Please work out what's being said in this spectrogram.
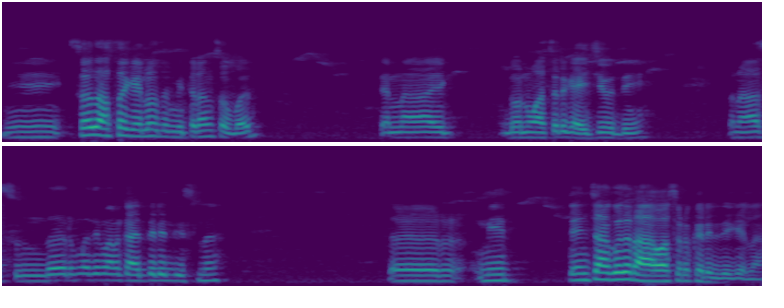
मी सहज असा गेलो होतो मित्रांसोबत. त्यांना एक दोन वासरं घ्यायची होती. पण आज सुंदरमध्ये मला काहीतरी दिसलं. तर मी त्यांच्या अगोदर हा वासरू खरेदी केला.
